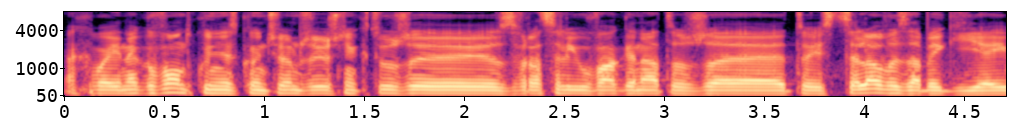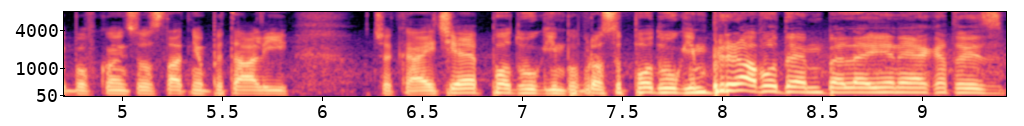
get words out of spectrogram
A chyba jednego wątku nie skończyłem, że już niektórzy zwracali uwagę na to, że to jest celowy zabieg EA, bo w końcu ostatnio pytali, czekajcie, po długim, po prostu po długim, brawo Dembele, jene, jaka to jest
